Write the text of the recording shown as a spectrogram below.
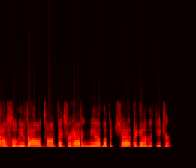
absolutely val and tom thanks for having me i'd love to chat again in the future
